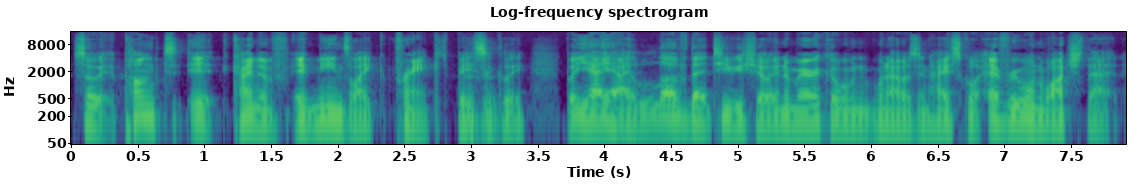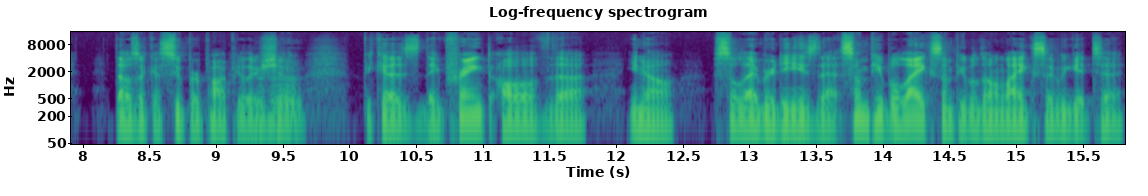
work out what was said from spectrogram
so it, punked it kind of it means like pranked mm-hmm. basically. But yeah yeah i love that tv show. In america when, when i was in high school everyone watched that. That was like a super popular show mm-hmm. because they pranked all of the you know celebrities that some people like some people don't like. So we get to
